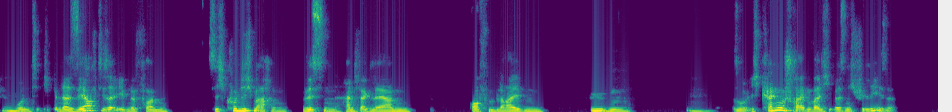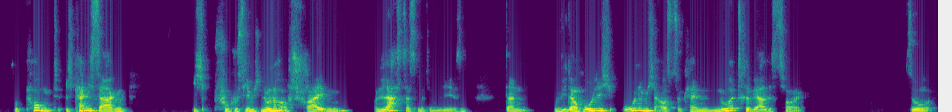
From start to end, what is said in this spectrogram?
Mhm. Und ich bin da sehr auf dieser Ebene von sich kundig machen, wissen, Handwerk lernen, offen bleiben, üben. Mhm. So, ich kann nur schreiben, weil ich irrsinnig viel lese. So, Punkt. Ich kann nicht sagen, ich fokussiere mich nur noch aufs Schreiben und lasse das mit dem Lesen. Dann wiederhole ich, ohne mich auszukennen, nur triviales Zeug. So,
